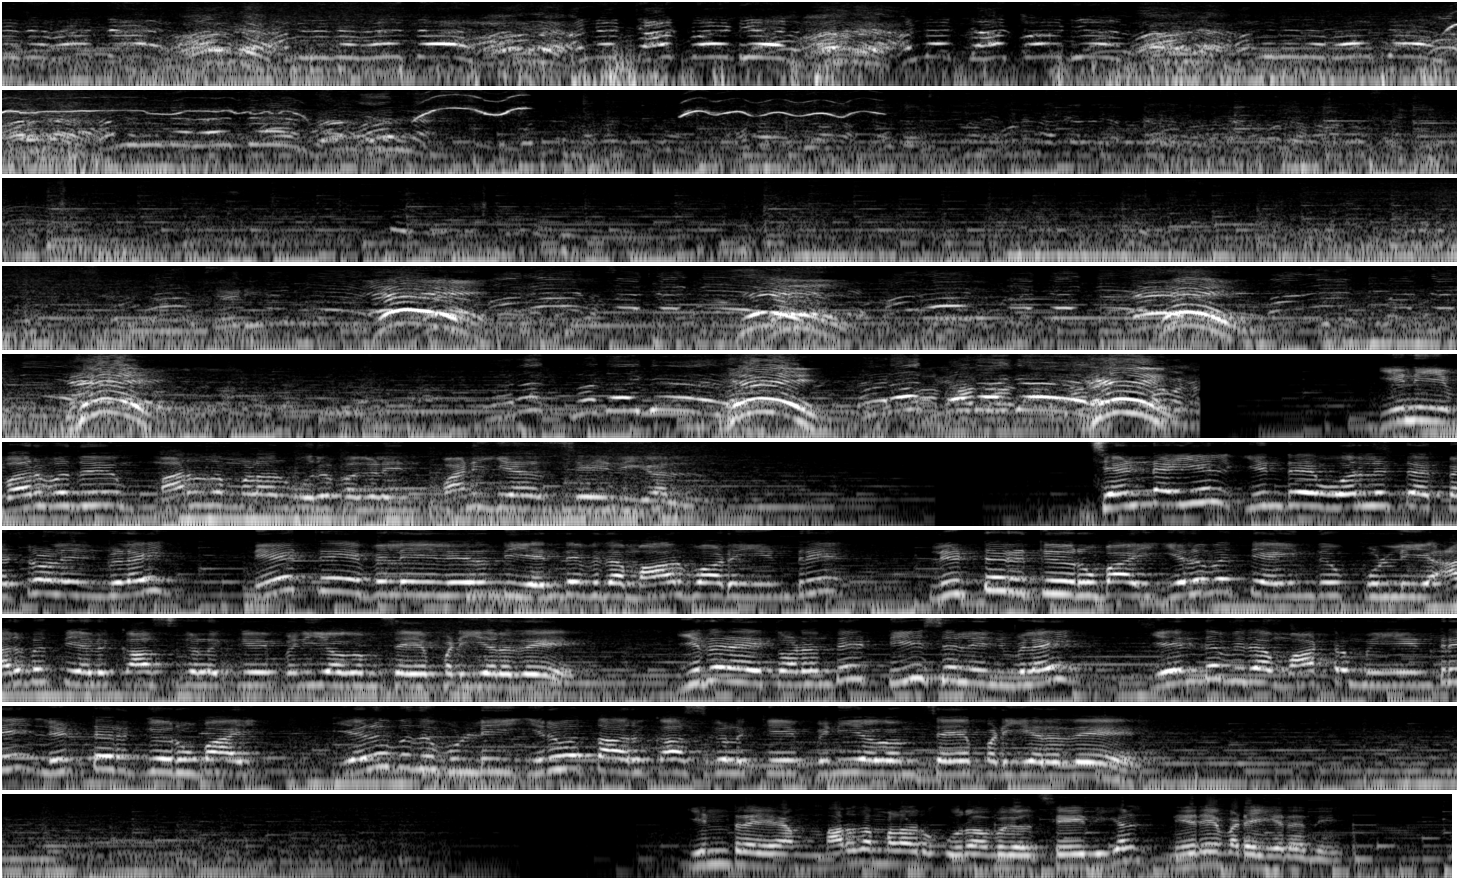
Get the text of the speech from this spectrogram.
இனி வருவது மருதமலர் உறவுகளின் வணிக செய்திகள். சென்னையில் இன்று ஒரு லிட்டர் பெட்ரோலின் விலை நேற்றைய விலையிலிருந்து எந்தவித மாறுபாடு இன்றி லிட்டருக்கு ரூபாய் எழுபத்தி ஐந்து புள்ளி அறுபத்தி ஏழு காசுகளுக்கு விநியோகம் செய்யப்படுகிறது. இதனைத் தொடர்ந்து டீசலின் விலை எந்தவித மாற்றமும் இன்றி லிட்டருக்கு ரூபாய் எழுபது புள்ளி இருபத்தாறு காசுகளுக்கு விநியோகம் செய்யப்படுகிறது. இன்றைய மருதமலர் உறவுகள் செய்திகள் நிறைவடைகிறது.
